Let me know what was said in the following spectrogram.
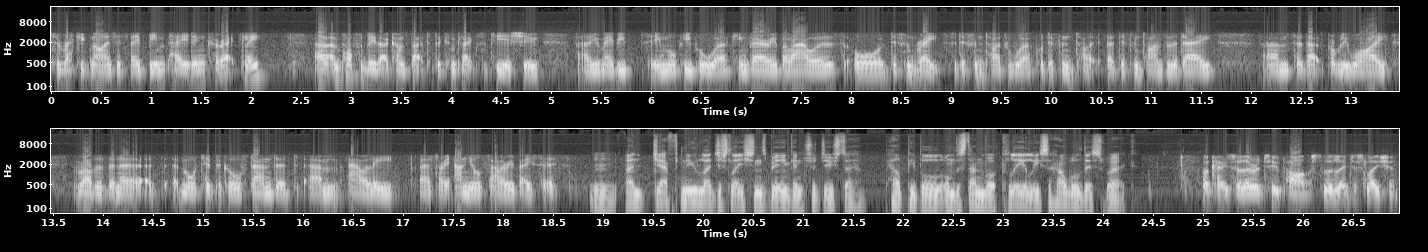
to recognise if they've been paid incorrectly. Uh, and possibly that comes back to the complexity issue. Uh, you may be seeing more people working variable hours or different rates for different type of work or different ty- different times of the day. Um, so that's probably why, rather than a, a more typical standard um, hourly, uh, sorry, annual salary basis. Mm. And Jeff, new legislation is being introduced to help people understand more clearly. So how will this work? Okay, so there are two parts to the legislation.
